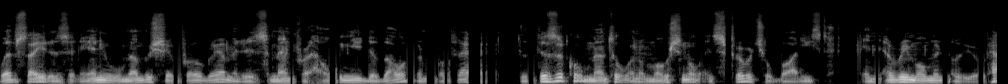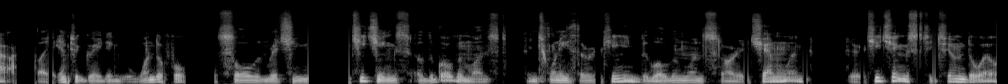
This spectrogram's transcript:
website is an annual membership program. It is meant for helping you develop and perfect the physical, mental, and emotional and spiritual bodies in every moment of your path by integrating the wonderful, soul enriching teachings of the Golden Ones. In 2013, the Golden Ones started channeling their teachings to Tim Doyle.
